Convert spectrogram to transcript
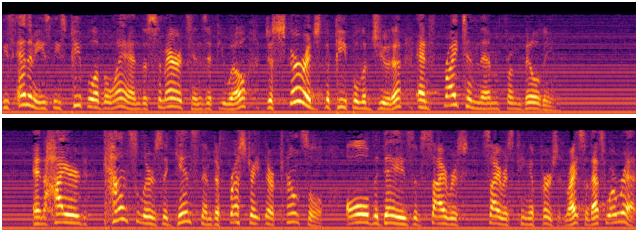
these enemies, these people of the land, the Samaritans, if you will, discouraged the people of Judah and frightened them from building. And hired counselors against them to frustrate their counsel all the days of Cyrus, Cyrus, king of Persia, right? So that's where we're at,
